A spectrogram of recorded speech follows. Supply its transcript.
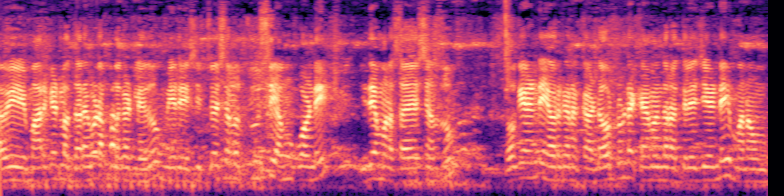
అవి మార్కెట్లో ధర కూడా పలకట్లేదు. మీరు ఈ సిచ్యువేషన్లో చూసి అమ్ముకోండి. ఇదే మన సజెషన్స్ ఓకే అండి ఎవరికైనా డౌట్ ఉంటే కామెంట్ ద్వారా తెలియజేయండి. మనం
